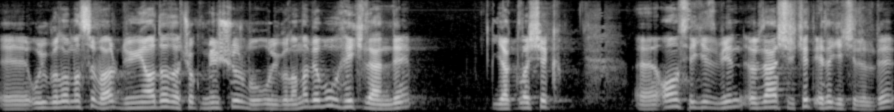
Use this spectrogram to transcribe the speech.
e, uygulaması var. Dünyada da çok meşhur bu uygulama ve bu hacklendi. Yaklaşık e, 18 bin özel şirket ele geçirildi.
